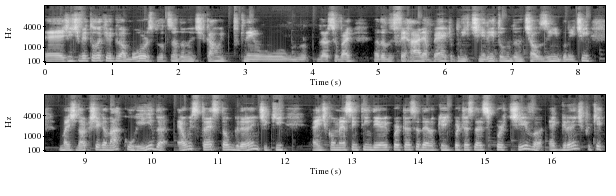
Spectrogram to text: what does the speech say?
É, a gente vê todo aquele glamour, os pilotos andando de carro que nem o Darcy vai andando de Ferrari aberta, bonitinho ali, todo mundo dando tchauzinho, bonitinho, mas na hora que chega na corrida, é um estresse tão grande que a gente começa a entender a importância dela, porque a importância dela esportiva é grande, porque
